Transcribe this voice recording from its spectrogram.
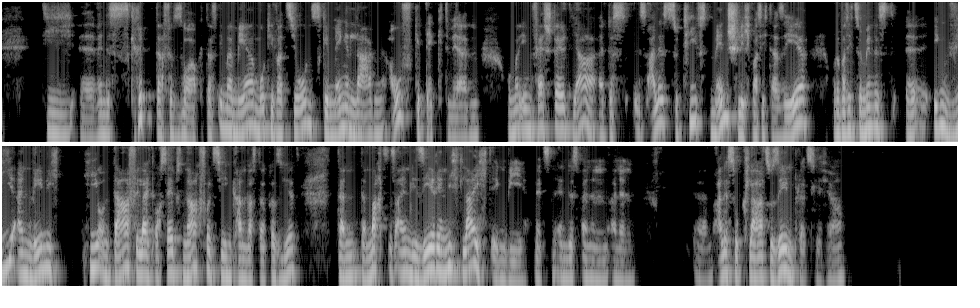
die, äh, wenn das Skript dafür sorgt, dass immer mehr Motivationsgemengenlagen aufgedeckt werden und man eben feststellt, ja, äh, das ist alles zutiefst menschlich, was ich da sehe oder was ich zumindest äh, irgendwie ein wenig hier und da vielleicht auch selbst nachvollziehen kann, was da passiert, dann, dann macht es einem die Serie nicht leicht, irgendwie letzten Endes einen, einen äh, alles so klar zu sehen plötzlich, ja.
